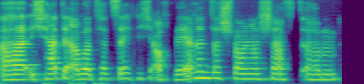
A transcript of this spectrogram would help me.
Äh, ich hatte aber tatsächlich auch während der Schwangerschaft ähm,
